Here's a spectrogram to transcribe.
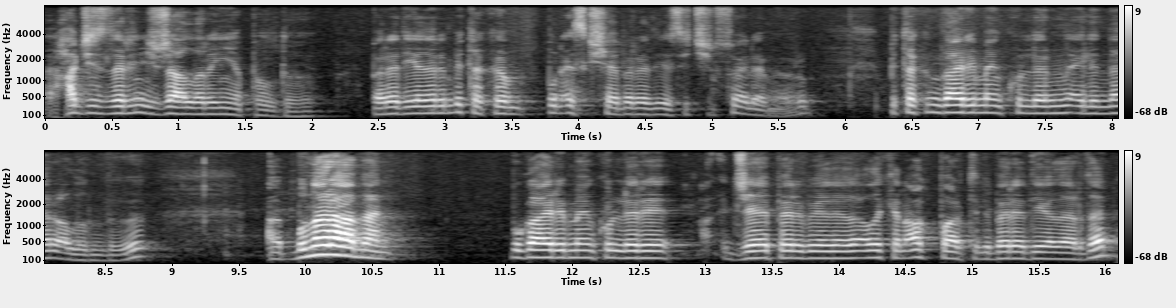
e, hacizlerin, icraların yapıldığı, belediyelerin bir takım, bunu Eskişehir Belediyesi için söylemiyorum, bir takım gayrimenkullerinin elinden alındığı, buna rağmen bu gayrimenkulleri CHP'li belediyeler alırken AK Partili belediyelerden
